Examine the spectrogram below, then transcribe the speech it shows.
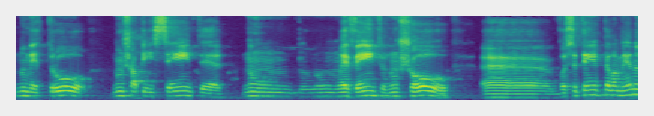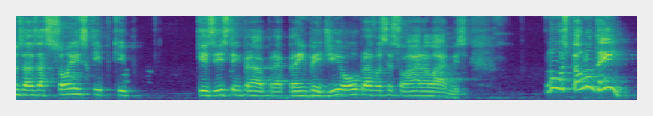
no metrô, num shopping center, num, num evento, num show. É, você tem pelo menos as ações que, que, que existem para impedir ou para você soar alarmes. No hospital não tem.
